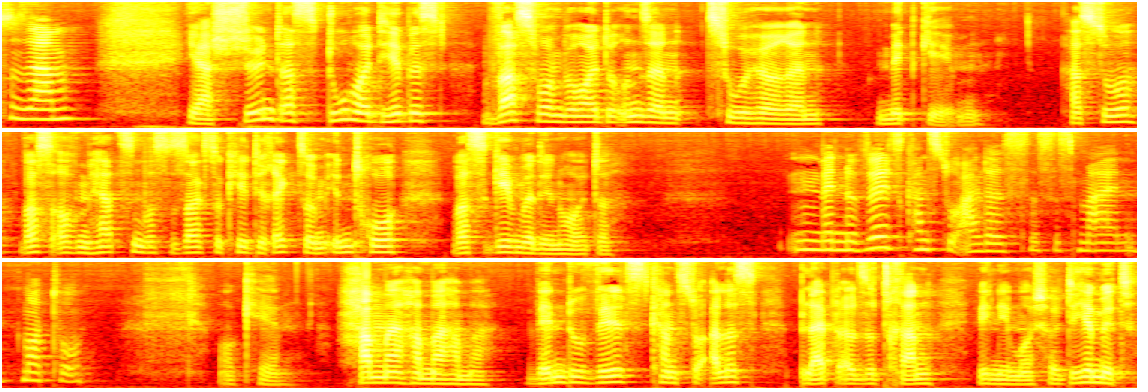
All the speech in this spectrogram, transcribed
Zusammen. Ja, schön, dass du heute hier bist. Was wollen wir heute unseren Zuhörern mitgeben? Hast du was auf dem Herzen, was du sagst, okay, direkt so im Intro, was geben wir denen heute? Wenn du willst, kannst du alles. Das ist mein Motto. Okay. Hammer, Hammer, Hammer. Wenn du willst, kannst du alles. Bleibt also dran. Wir nehmen euch heute hier mit.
